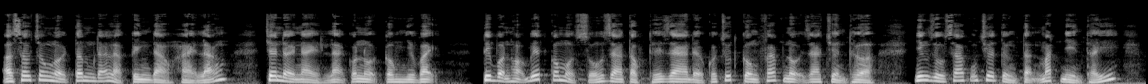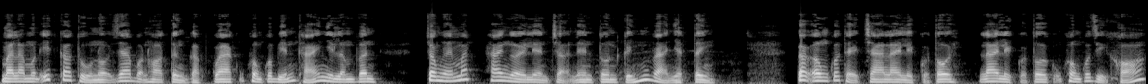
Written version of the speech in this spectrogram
Ở sâu trong nội tâm đã là kinh đảo hải lãng, trên đời này lại có nội công như vậy. Tuy bọn họ biết có một số gia tộc thế gia đều có chút công pháp nội gia truyền thừa, nhưng dù sao cũng chưa từng tận mắt nhìn thấy, mà là một ít cao thủ nội gia bọn họ từng gặp qua cũng không có biến thái như lâm vân. Trong nháy mắt, hai người liền trở nên tôn kính và nhiệt tình các ông có thể tra lai lịch của tôi. Lai lịch của tôi cũng không có gì khó.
